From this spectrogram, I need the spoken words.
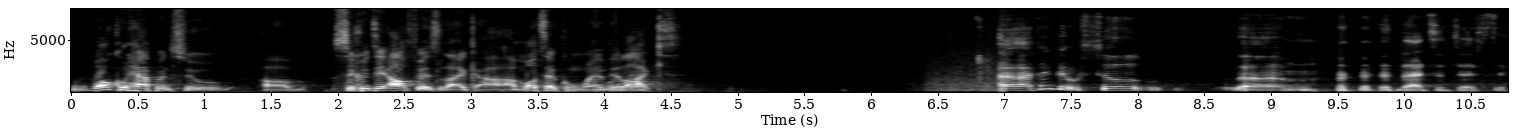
what could happen to um, security outfits like uh, Amotekun and the likes? I think they would still, um, that's interesting.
